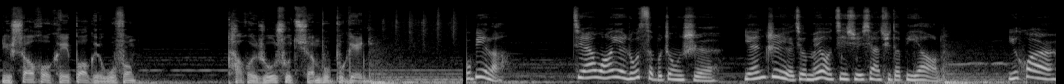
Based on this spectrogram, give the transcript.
你稍后可以报给吴峰。他会如数全部补给你。不必了，既然王爷如此不重视，研制也就没有继续下去的必要了。一会儿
